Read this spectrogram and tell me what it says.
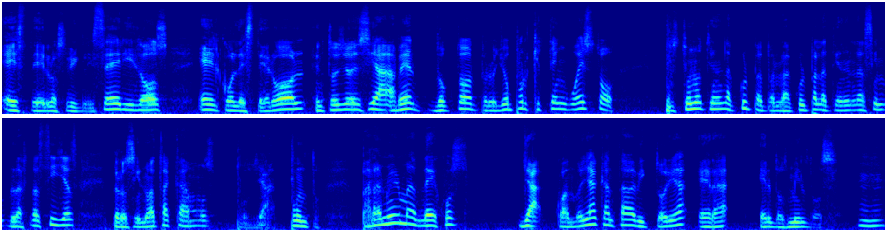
este, los triglicéridos, el colesterol. Entonces yo decía, a ver, doctor, pero yo por qué tengo esto? Pues tú no tienes la culpa, pero la culpa la tienen las, las pastillas, pero si no atacamos, pues ya, punto. Para no ir más lejos, ya, cuando ya cantaba Victoria era el 2012. Ujú.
